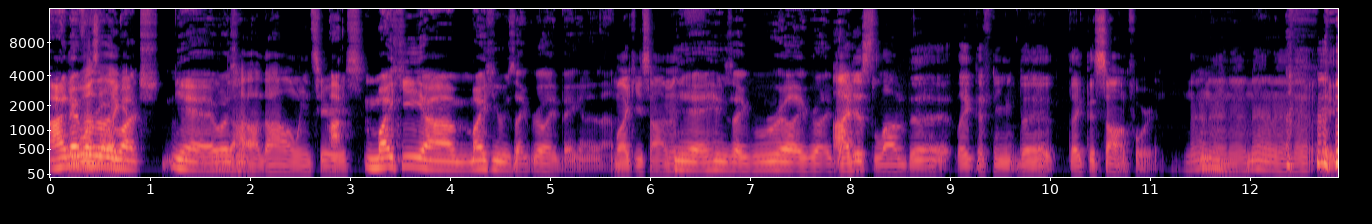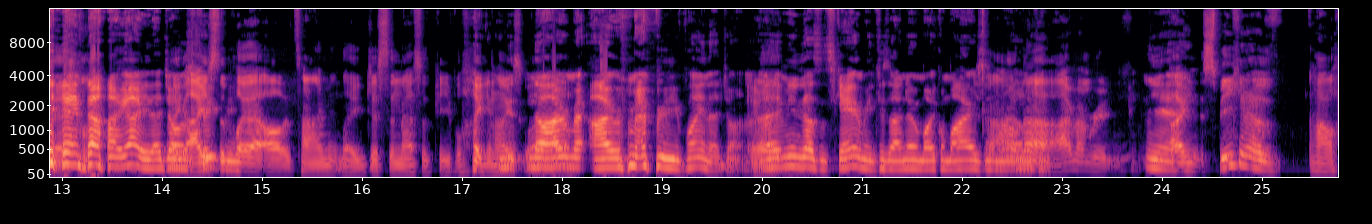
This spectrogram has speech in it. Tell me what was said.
I never really like- watched. Yeah, it wasn't. Ha- the Halloween series, Mikey, um, Mikey was like really big into that. Mikey Simon. Yeah, he was like really, really. Big. I just love the like the theme, the like the song for it. No, no, no, no, no, no. Like, yeah, that- no, I got you. That like, Jones I used to me. play that all the time and like just to mess with people like in high school. No, I remember. I remember you playing that John. I mean, it doesn't scare me because I know Michael Myers. Don't know. I remember. Yeah. I, speaking of how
